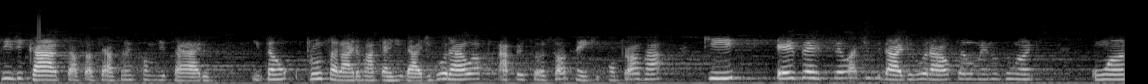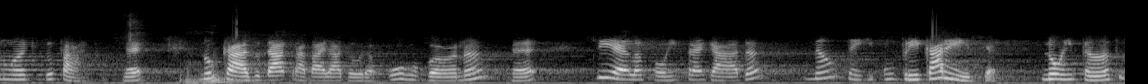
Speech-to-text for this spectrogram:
sindicatos, associações comunitárias. Então, para o salário maternidade rural, a, a pessoa só tem que comprovar que exerceu atividade rural pelo menos um, antes, um ano antes do parto, né? No uhum. caso da trabalhadora urbana, né, se ela for empregada, não tem que cumprir carência. No entanto,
